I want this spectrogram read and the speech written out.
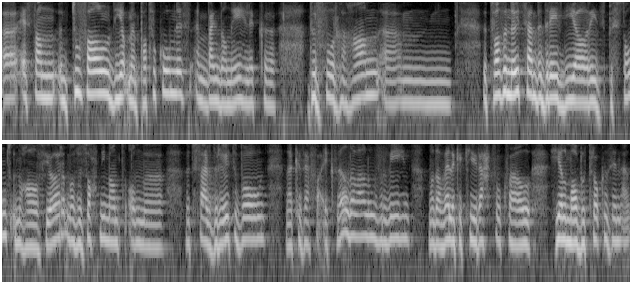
uh, is dan een toeval die op mijn pad gekomen is en ben ik dan eigenlijk uh, ervoor gegaan. Um, het was een uitzendbedrijf die al reeds bestond, een half jaar, maar ze zocht niemand om uh, het verder uit te bouwen. En dan heb ik gezegd van, ik wil dat wel overwegen, maar dan wil ik een keer echt ook wel helemaal betrokken zijn en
